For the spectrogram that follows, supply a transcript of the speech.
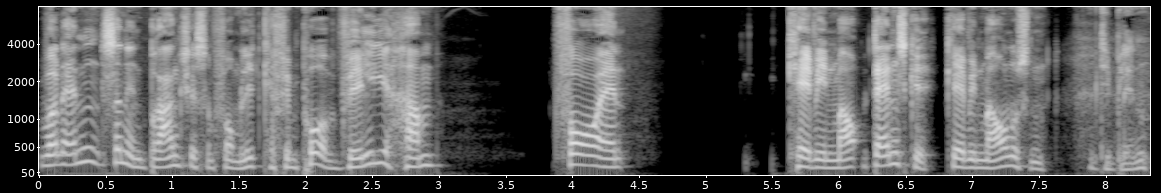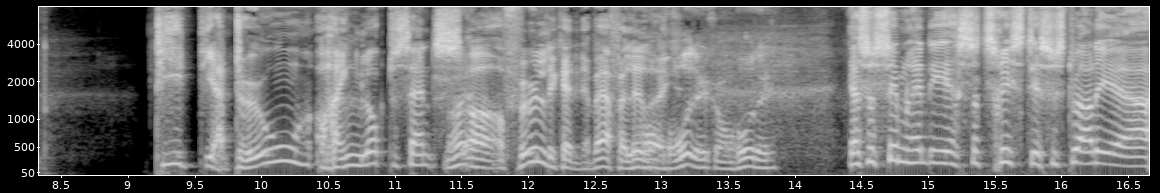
hvordan sådan en branche som Formel 1 kan finde på at vælge ham foran Kevin Mag- danske Kevin Magnussen. De er blinde. De, de er døve og har ingen lugtesans, Nej. og, og føle det kan de i hvert fald heller ikke. Overhovedet ikke, overhovedet ikke. Jeg synes simpelthen, det er så trist. Jeg synes bare, det er...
